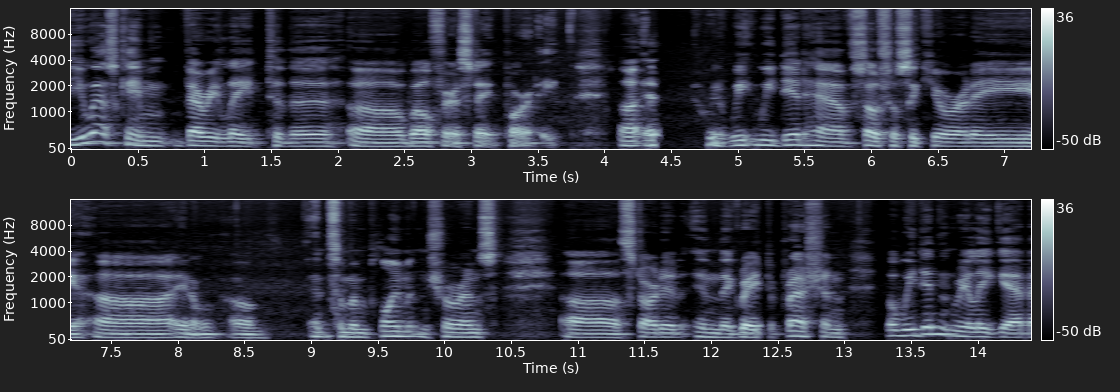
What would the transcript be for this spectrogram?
the U.S. came very late to the uh, welfare state party. Uh, it, we, we did have Social Security, uh, you know, um, and some employment insurance uh, started in the Great Depression, but we didn't really get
